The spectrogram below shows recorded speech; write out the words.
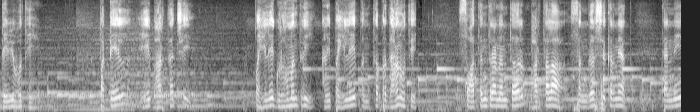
देवी होते. पटेल हे भारताचे पहिले गृहमंत्री आणि पहिले पंतप्रधान होते. स्वातंत्र्यानंतर भारताला संघर्ष करण्यात त्यांनी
